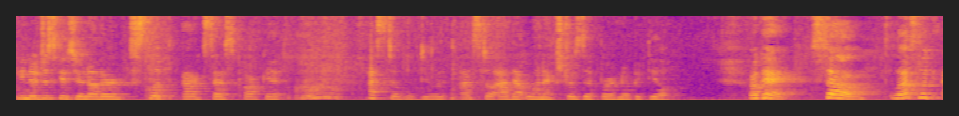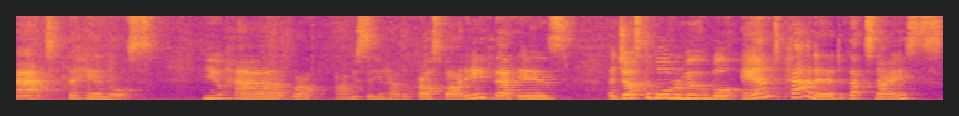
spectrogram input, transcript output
you know, just gives you another slip access pocket. I still would do it. I'd still add that one extra zipper, no big deal. Okay, so let's look at the handles. You have, well, obviously you have a crossbody that is adjustable, removable, and padded. That's nice.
